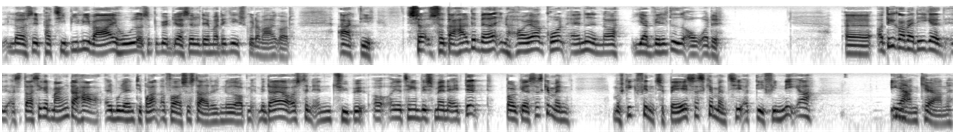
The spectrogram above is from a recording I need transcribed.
låst et parti billige varer i hovedet, og så begyndte jeg at sælge dem, og det gik sgu da meget godt. Agtigt. Så, så der har aldrig været en højere grund andet, end når jeg væltede over det. Uh, og det kan godt være, at det ikke er, altså der er sikkert mange, der har alt muligt andet, de brænder for, og så starter de noget op med, men der er også den anden type, og, og jeg tænker, hvis man er i den boldgade, så skal man måske ikke finde tilbage, så skal man til at definere en ja. eller anden kerne.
